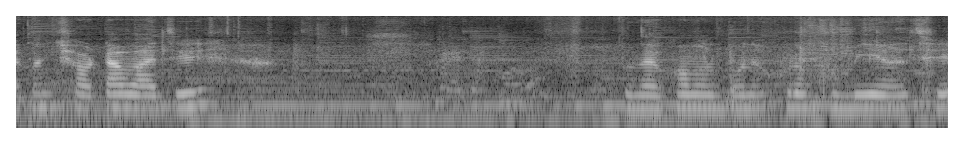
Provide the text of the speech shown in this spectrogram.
এখন ছটা বাজে। তো দেখো, আমার বোন এখনও ঘুমিয়ে আছে।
